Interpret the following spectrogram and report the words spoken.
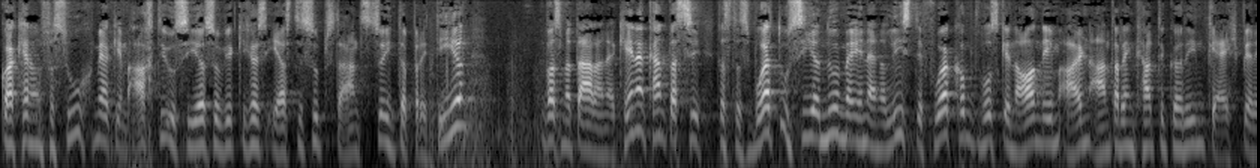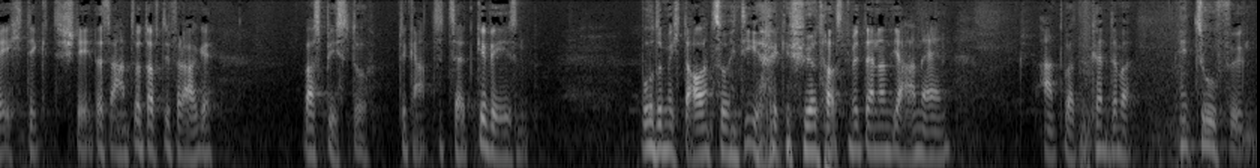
gar keinen Versuch mehr gemacht, die Usia so wirklich als erste Substanz zu interpretieren. Was man daran erkennen kann, dass, sie, dass das Wort Usia nur mehr in einer Liste vorkommt, wo es genau neben allen anderen Kategorien gleichberechtigt steht, als Antwort auf die Frage, was bist du die ganze Zeit gewesen? Wo du mich dauernd so in die Irre geführt hast mit deinen Ja-Nein-Antworten, könnte man hinzufügen.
